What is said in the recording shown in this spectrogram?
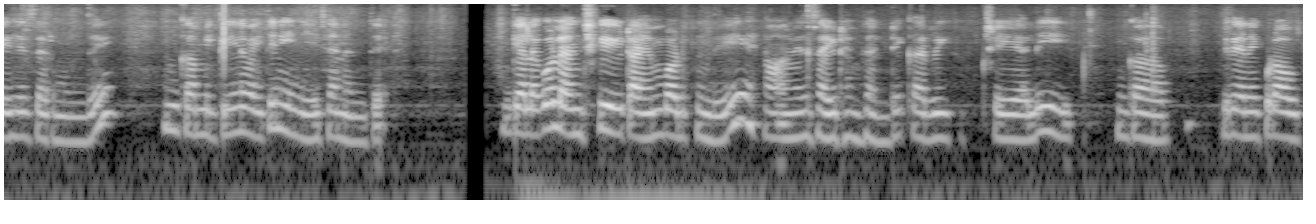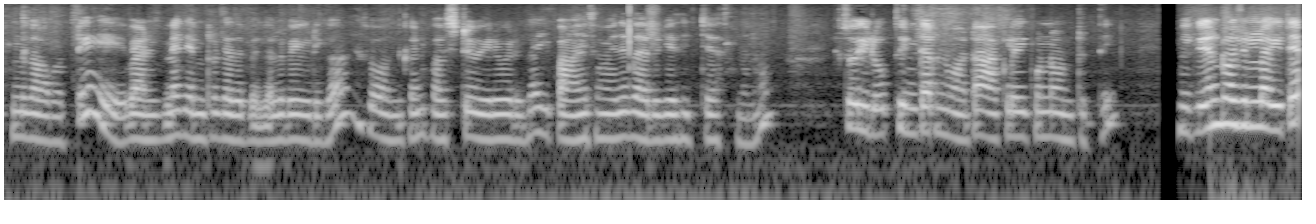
చేసేసారు ముందే. ఇంకా మిగిలినవి అయితే నేను చేశాను అంతే. ఇంకా ఎలాగో లంచ్కి టైం పడుతుంది. నాన్ వెజ్ ఐటమ్స్ అంటే కర్రీ కుక్ చేయాలి. ఇంకా బిర్యానీ కూడా అవుతుంది కాబట్టి వెంటనే తింటారు కదా పిల్లలు వేడిగా. సో అందుకని ఫస్ట్ వేడివేడిగా ఈ పాయసం అయితే తయారు చేసి ఇచ్చేస్తున్నాను. సో ఈలోపు తింటారనమాట ఆకలి వేయకుండా ఉంటుంది. మిగిలిన రోజుల్లో అయితే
